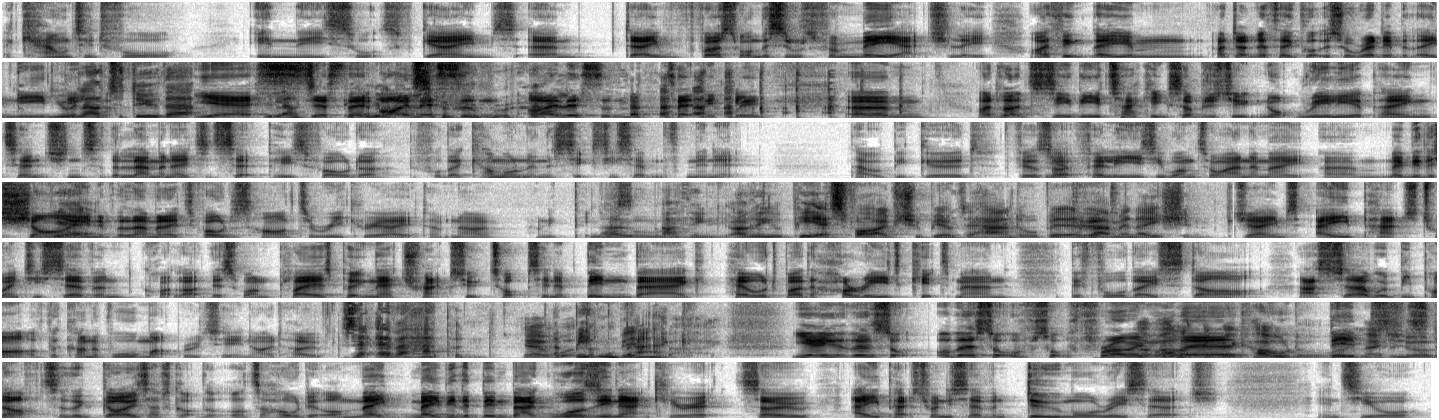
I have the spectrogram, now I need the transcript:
accounted for in these sorts of games. Um, Dave, first one, this was from me actually. I think they, um, I don't know if they've got this already, but they need. You allowed to do that? Yes, You're to- yes. They, I listen. I listen. Technically, um, I'd like to see the attacking substitute not really paying attention to the laminated set piece folder before they come Hmm. on in the 67th minute. That would be good. Feels like a fairly easy one to animate. Um, maybe the shine Yeah. of the laminated folder is hard to recreate. Don't know how many pixels. No, I think I think PS5 should be able to handle a bit Good. of lamination. James A Patch 27, quite like this one. Players putting their tracksuit tops in a bin bag held by the hurried kitman before they start. That's, that would be part of the kind of warm up routine, I'd hope. Has that ever happened? Yeah, a what, bin, the bin bag. bag. Yeah, they're sort, or they're sort of sort of throwing all like their big holder bibs no, and surely. stuff. So the guys have got the, to hold it on. Maybe, maybe the bin bag was inaccurate. So A Patch 27, do more research into your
